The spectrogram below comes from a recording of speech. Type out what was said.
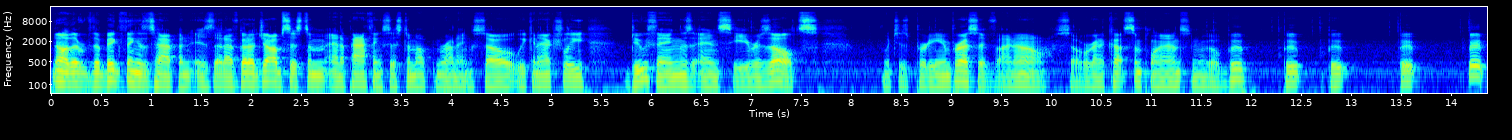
No, the, the big thing that's happened is that I've got a job system and a pathing system up and running, so we can actually do things and see results, which is pretty impressive, I know. So we're going to cut some plants and go boop, boop, boop, boop, boop.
